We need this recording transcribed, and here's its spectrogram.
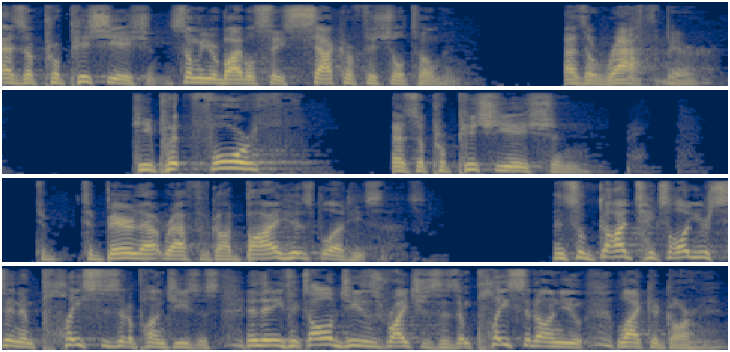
as a propitiation. Some of your Bibles say sacrificial atonement as a wrath bearer. He put forth as a propitiation to, to bear that wrath of God by his blood, he says. And so God takes all your sin and places it upon Jesus. And then he takes all of Jesus' righteousness and places it on you like a garment.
